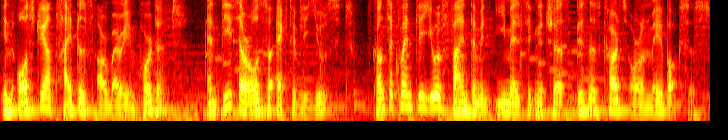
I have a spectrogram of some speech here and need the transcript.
In Austria, titles are very important, and these are also actively used. Consequently, you will find them in email signatures, business cards or on mailboxes.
